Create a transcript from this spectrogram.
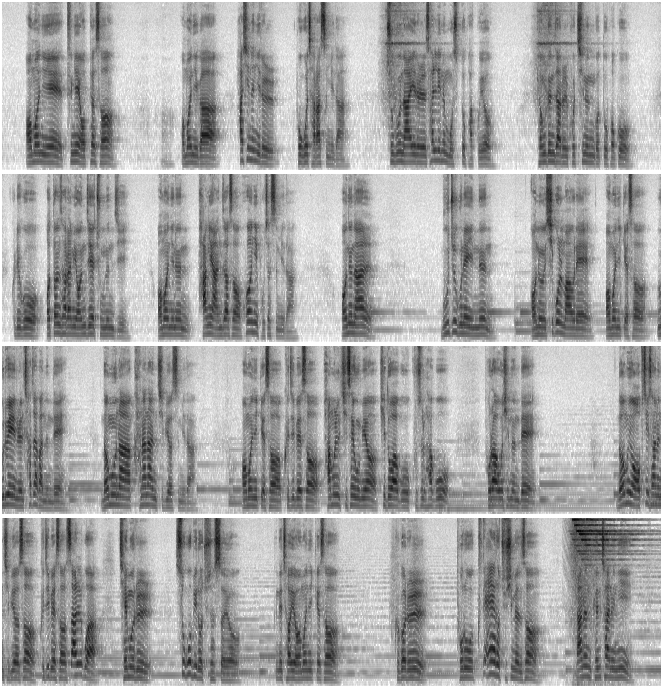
어머니의 등에 업혀서 어, 어머니가 하시는 일을 보고 자랐습니다. 죽은 아이를 살리는 모습도 봤고요. 병든 자를 고치는 것도 보고, 그리고 어떤 사람이 언제 죽는지 어머니는 방에 앉아서 훤히 보셨습니다. 어느 날 무주군에 있는 어느 시골 마을에 어머니께서 의뢰인을 찾아갔는데 너무나 가난한 집이었습니다. 어머니께서 그 집에서 밤을 지새우며 기도하고 구슬하고 돌아오시는데 너무 없이 사는 집이어서 그 집에서 쌀과 재물을 수고비로 주셨어요. 근데 저희 어머니께서 그거를 도로 그대로 주시면서 나는 괜찮으니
